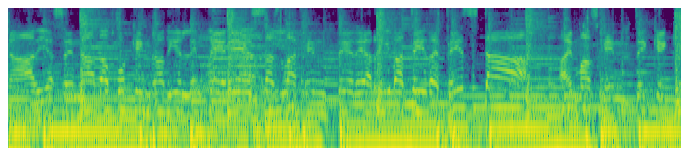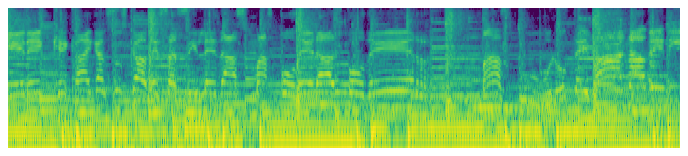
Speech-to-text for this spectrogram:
Nadie hace nada porque nadie le interesas. La gente de arriba te detesta. Hay más gente que quiere que caigan sus cabezas si le das más poder al poder. Más duro te van a venir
